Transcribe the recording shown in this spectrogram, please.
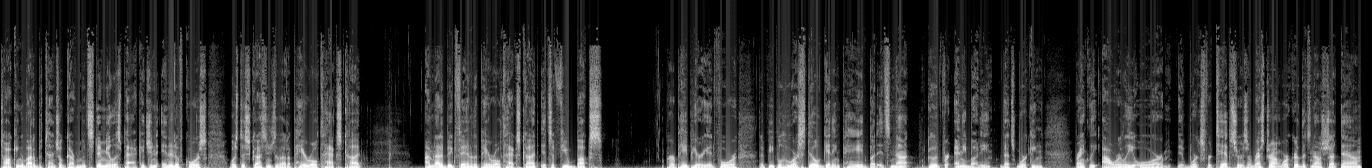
talking about a potential government stimulus package. And in it, of course, was discussions about a payroll tax cut. I'm not a big fan of the payroll tax cut. It's a few bucks per pay period for the people who are still getting paid, but it's not good for anybody that's working frankly, hourly or it works for tips or is a restaurant worker that's now shut down.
